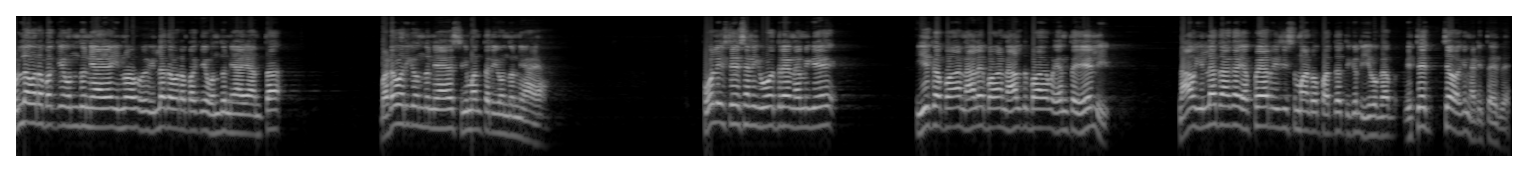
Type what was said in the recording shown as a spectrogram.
ಉಳ್ಳವರ ಬಗ್ಗೆ ಒಂದು ನ್ಯಾಯ, ಇನ್ನು, ಇಲ್ಲದವರ ಬಗ್ಗೆ ಒಂದು ನ್ಯಾಯ ಅಂತ ಬಡವರಿಗೆ ಒಂದು ನ್ಯಾಯ, ಶ್ರೀಮಂತರಿಗೆ ಒಂದು ನ್ಯಾಯ. ಪೊಲೀಸ್ ಸ್ಟೇಷನ್ಗೆ ಹೋದ್ರೆ ನಮಗೆ ಈಗ ಬಾ, ನಾಳೆ ಬಾ ನಾಲ್ದು ಬಾ ಅಂತ ಹೇಳಿ ನಾವು ಇಲ್ಲದಾಗ ಎಫ್ ಐ ಆರ್ ರಿಜಿಸ್ಟರ್ ಮಾಡುವ ಪದ್ಧತಿಗಳು ಇವಾಗ ಯಥೇಚ್ಛವಾಗಿ ನಡೀತಾ ಇದೆ.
